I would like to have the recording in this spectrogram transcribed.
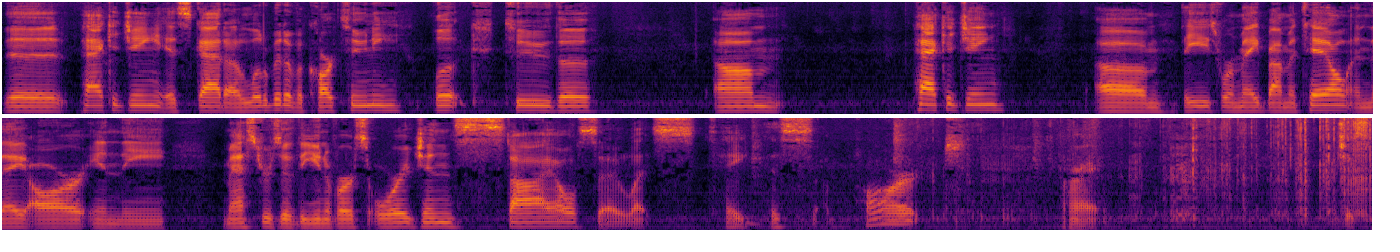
the packaging. It's got a little bit of a cartoony look to the um, packaging. Um, these were made by Mattel, and they are in the Masters of the Universe Origins style. So let's take this apart. Alright. Just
